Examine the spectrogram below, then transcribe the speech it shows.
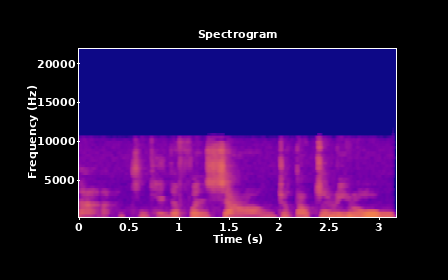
那今天的分享就到这里喽。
